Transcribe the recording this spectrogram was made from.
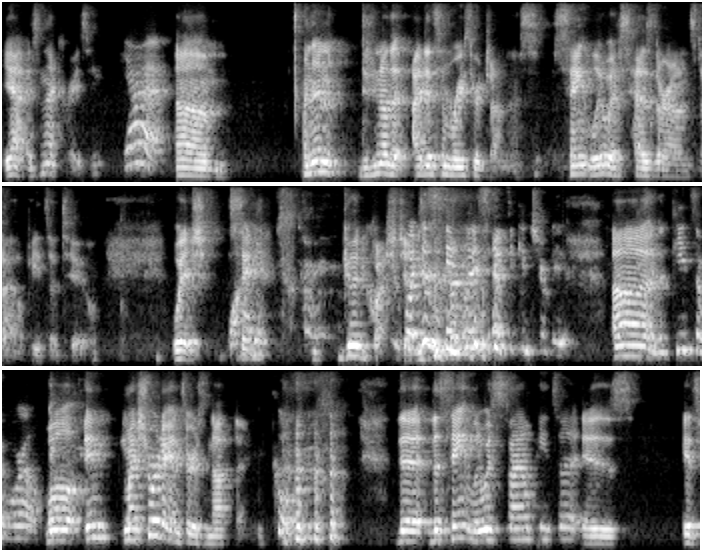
yeah, isn't that crazy? Yeah. Um, and then, did you know that I did some research on this? St. Louis has their own style pizza too, which Why? Good question. What does St. Louis have to contribute uh, the pizza world? well, in my short answer is nothing. Cool. the the St. Louis style pizza is It's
